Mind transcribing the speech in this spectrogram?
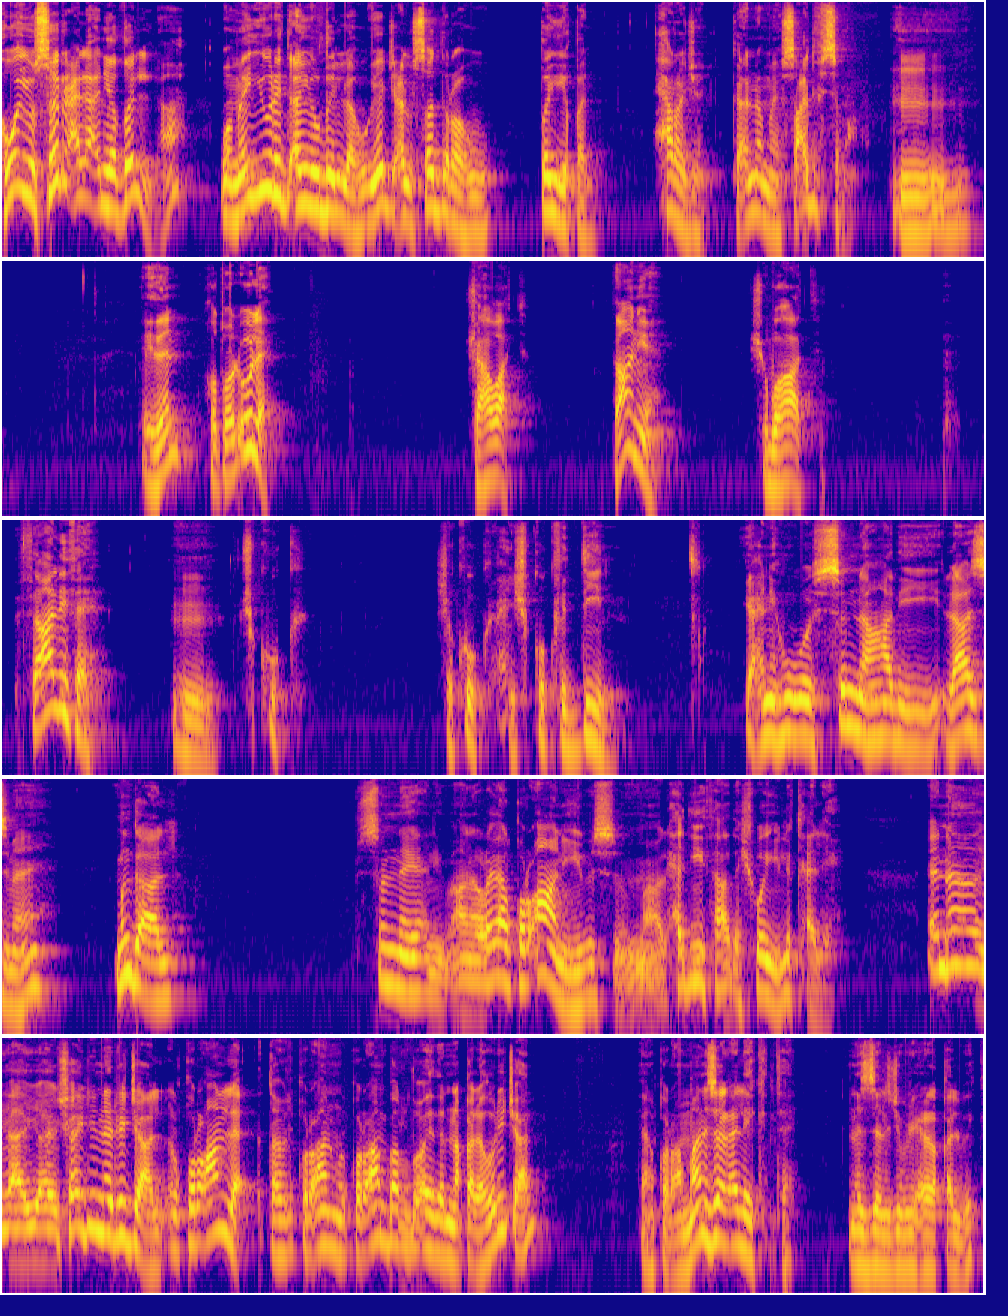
هو يصر على أن يضل ها؟ ومن يريد أن يضله يجعل صدره ضيقا حرجا كأنما يصعد في السماء. إذن الخطوة الأولى شهوات. ثانية شبهات. ثالثة شكوك. شكوك الحين شكوك في الدين. يعني هو السنة هذه لازمة. من قال؟ السنة يعني أنا ريال قرآني بس الحديث هذا شوي لك عليه. لأن شايلين الرجال. القرآن لا. طيب القرآن القرآن برضو أيضا نقله رجال. يعني القرآن ما نزل عليك أنت. نزل جبريل على قلبك.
